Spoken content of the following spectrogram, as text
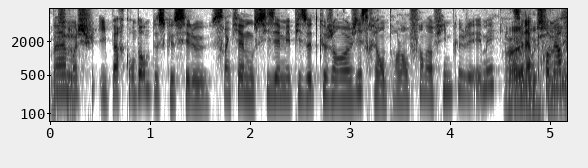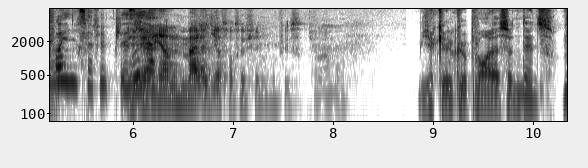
Ouais, moi je suis hyper contente parce que c'est le cinquième ou sixième épisode que j'enregistre et on parle enfin d'un film que j'ai aimé. Ouais, c'est la première fois. Oui, ça fait Et j'ai plaisir. rien de mal à dire sur ce film en plus vraiment. Il y a quelques plans à la Sundance.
